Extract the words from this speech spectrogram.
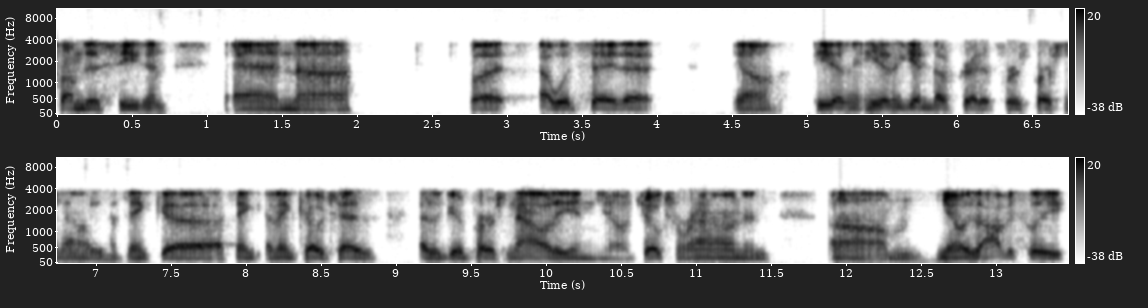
from this season, and uh, but I would say that you know he doesn't he doesn't get enough credit for his personality. I think uh, I think I think coach has has a good personality and you know jokes around and um, you know is obviously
